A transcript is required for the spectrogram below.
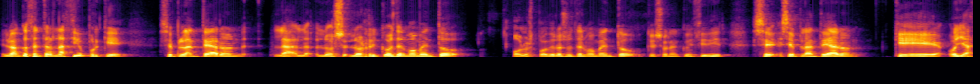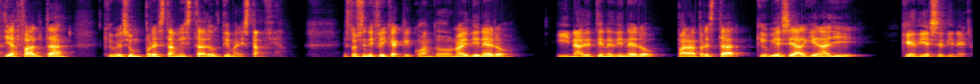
El Banco Central nació porque se plantearon los, ricos del momento o los poderosos del momento, que suelen coincidir, se, se plantearon que, oye, hacía falta que hubiese un prestamista de última instancia. Esto significa que cuando no hay dinero y nadie tiene dinero para prestar, que hubiese alguien allí que diese dinero.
